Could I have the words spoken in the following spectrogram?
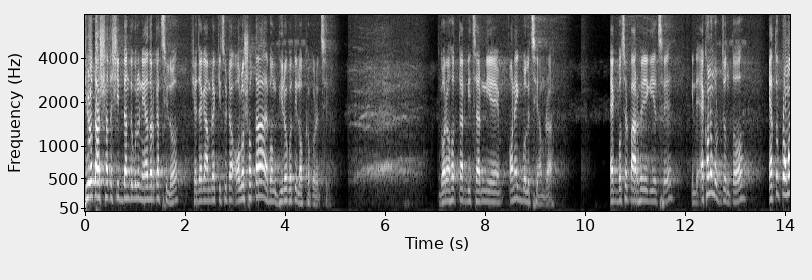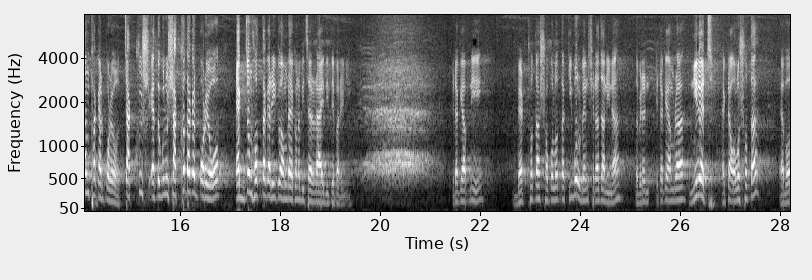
দৃঢ়তার সাথে সিদ্ধান্তগুলো নেওয়া দরকার ছিল, সে জায়গায় আমরা কিছুটা অলসতা এবং ধীরগতি লক্ষ্য করেছি। গণহত্যার বিচার নিয়ে অনেক বলেছি আমরা। এক বছর পার হয়ে গিয়েছে, কিন্তু এখনও পর্যন্ত এত প্রমাণ থাকার পরেও, চাক্ষুষ এতগুলো সাক্ষ্য থাকার পরেও একজন হত্যাকারীকেও আমরা এখনও বিচারের রায় দিতে পারিনি। এটাকে আপনি ব্যর্থতা, সফলতা কি বলবেন সেটা জানি না, তবে এটা এটাকে আমরা নিরেট একটা অলসতা এবং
